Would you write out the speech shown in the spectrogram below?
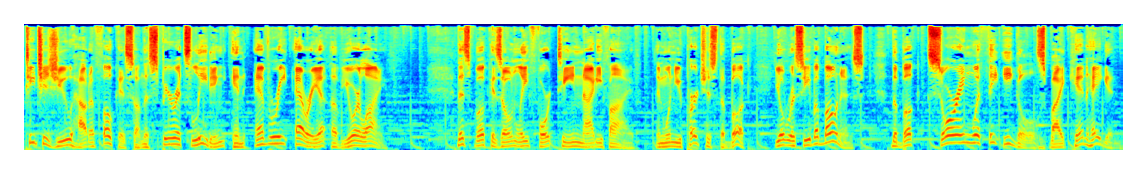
teaches you how to focus on the Spirit's leading in every area of your life. This book is only $14.95, and when you purchase the book, you'll receive a bonus the book Soaring with the Eagles by Ken Hagin,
